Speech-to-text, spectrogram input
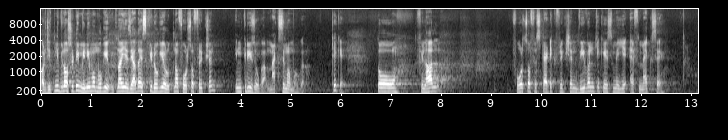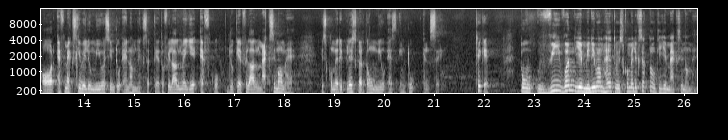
और जितनी वेलोसिटी मिनिमम होगी, उतना ये ज़्यादा स्किड होगी और उतना फोर्स ऑफ़ फ्रिक्शन इंक्रीज होगा मैक्सिमम होगा। ठीक है? तो फ़िलहाल force of static friction V के केस में ये एफ़ मैक्स है। और एफ़ मैक्स की value mu S into N हम लिख सकते हैं। तो फ़िलहाल मैं ये एफ़ को, जो कि फ़िलहाल मैक्सिमम है, इसको मैं रिप्लेस करता हूँ म्यू एस इंटू एन से। ठीक है? तो वी वन ये मिनिमम है तो इसको मैं लिख सकता हूँ कि ये मैक्सिमम है।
